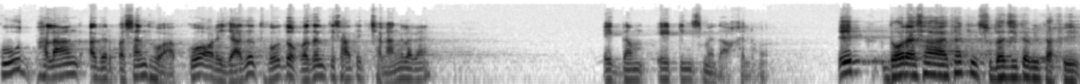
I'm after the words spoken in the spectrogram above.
कूद फलांग अगर पसंद हो आपको और इजाज़त हो तो गज़ल के साथ एक छलांग लगाएँ। एकदम एटीज में दाखिल हूँ। एक दौर ऐसा आया था कि सुधा जी का भी काफ़ी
